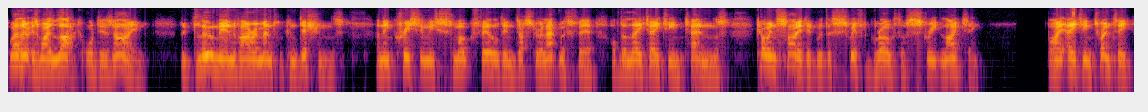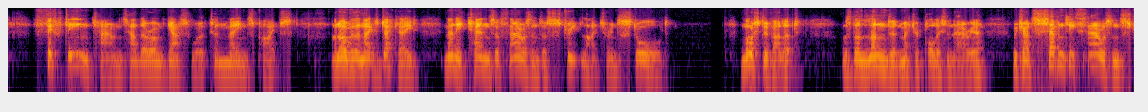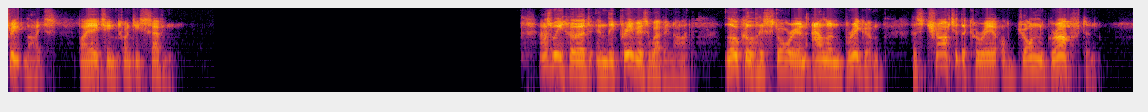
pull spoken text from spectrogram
Whether it was my luck or design, the gloomy environmental conditions and increasingly smoke-filled industrial atmosphere of the late 1810s coincided with the swift growth of street lighting. By 1820, 15 towns had their own gasworks and mains pipes, and over the next decade, many tens of thousands of street lights were installed. Most developed was the London metropolitan area, which had 70,000 streetlights by 1827. As we heard in the previous webinar, local historian Allan Brigham has charted the career of John Grafton,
